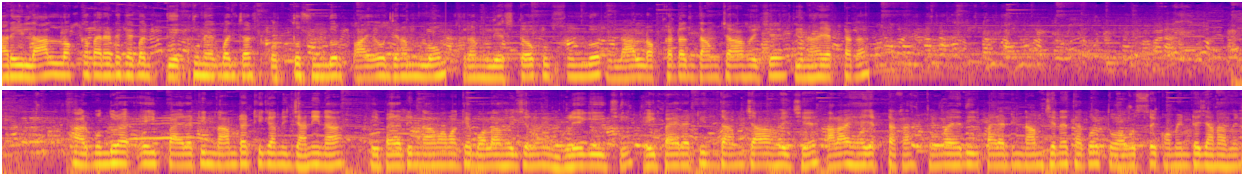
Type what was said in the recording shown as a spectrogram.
আর এই লাল লক্কা পায়রাটাকে একবার দেখুন, একবার জাস্ট কত সুন্দর পায়েও যেরম লোম সেরকম লেজটাও খুব সুন্দর। লাল লক্কাটার দাম চাওয়া হয়েছে তিন হাজার টাকা। আর বন্ধুরা, এই পায়রাটির নামটা ঠিক আমি জানি না। এই পায়রাটির নাম আমাকে বলা হয়েছিল, আমি ভুলে গিয়েছি। এই পায়রাটির দাম চাওয়া হয়েছে আড়াই হাজার টাকা। তোমরা যদি পায়রাটির নাম জেনে থাকো, তো অবশ্যই কমেন্টে জানাবেন।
